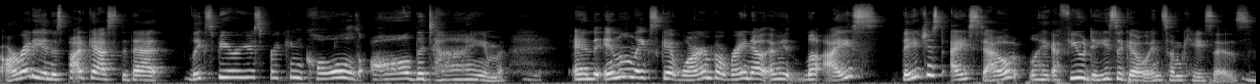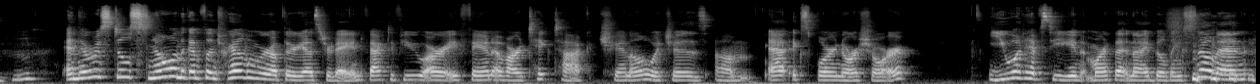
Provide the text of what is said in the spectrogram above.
already in this podcast that Lake Superior is freaking cold all the time. And the inland lakes get warm, but right now, I mean, the ice, they just iced out like a few days ago in some cases. Mm-hmm. And there was still snow on the Gunflint Trail when we were up there yesterday. In fact, if you are a fan of our TikTok channel, which is um, at Exploring North Shore, you would have seen Martha and I building snowmen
